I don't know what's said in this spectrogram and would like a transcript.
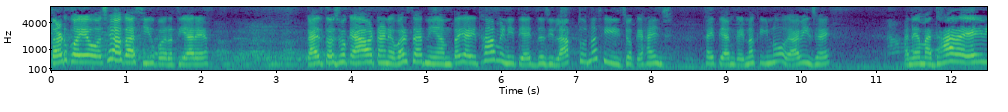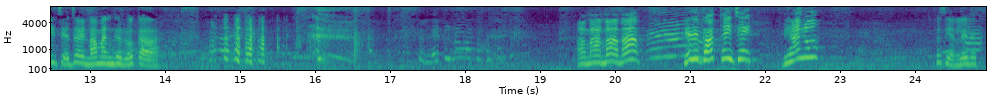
તડકો એવો છે અગાસી ઉપર અત્યારે. કાલ તો જો કે આ અટાણે વરસાદની આમ તૈયારી થવા માંડી ત્યાં હજી લાગતું નથી. જો કે હાંજ થાય ત્યાં કઈ નક્કી ન હોય આવી જાય. અને એમાં ધારા એવી છે જઈને મામાને ઘર રોકાવા. આ મા મા મા. એની વાત થઈ જાય. ભ્યાનું. ખુશી લઈ લે.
